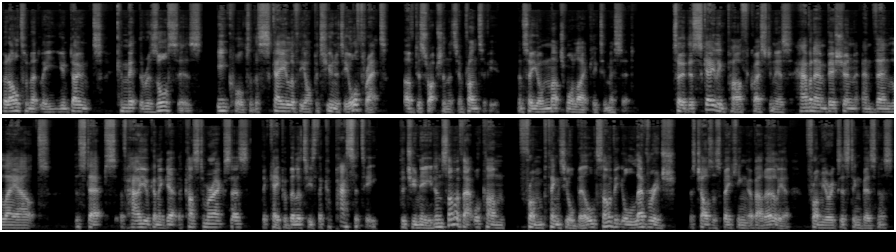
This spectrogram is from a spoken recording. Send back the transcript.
But ultimately, you don't commit the resources equal to the scale of the opportunity or threat of disruption that's in front of you. And so you're much more likely to miss it. So the scaling path question is have an ambition and then lay out the steps of how you're going to get the customer access, the capabilities, the capacity that you need. And some of that will come from things you'll build. Some of it you'll leverage, as Charles was speaking about earlier, from your existing business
